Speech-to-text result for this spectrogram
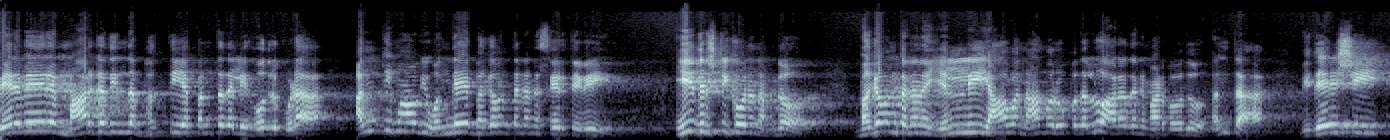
ಬೇರೆ ಬೇರೆ ಮಾರ್ಗದಿಂದ ಭಕ್ತಿಯ ಪಂಥದಲ್ಲಿ ಹೋದ್ರೂ ಕೂಡ ಅಂತಿಮವಾಗಿ ಒಂದೇ ಭಗವಂತನನ್ನ ಸೇರ್ತೀವಿ. ಈ ದೃಷ್ಟಿಕೋನ ನಮ್ದು. ಭಗವಂತನನ್ನ ಎಲ್ಲಿ ಯಾವ ನಾಮರೂಪದಲ್ಲೂ ಆರಾಧನೆ ಮಾಡಬಹುದು ಅಂತ ವಿದೇಶಿ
